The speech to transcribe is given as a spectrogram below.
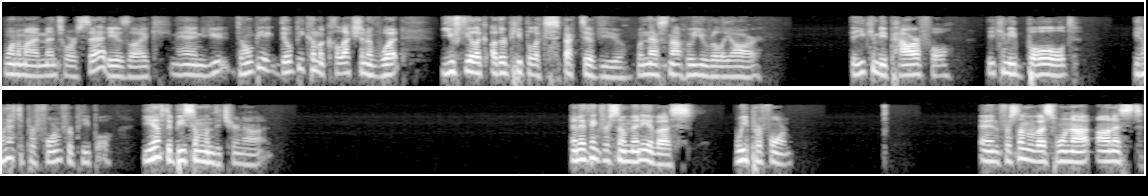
one of my mentors said. He was like, "Man, you don't be don't become a collection of what you feel like other people expect of you when that's not who you really are. That you can be powerful, you can be bold. You don't have to perform for people. You have to be someone that you're not." And I think for so many of us, we perform. And for some of us, we're not honest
